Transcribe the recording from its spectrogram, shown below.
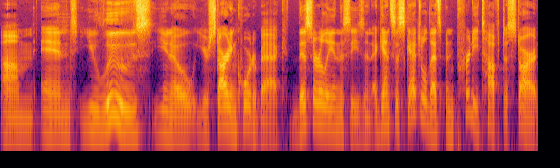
um, and you lose, you know, your starting quarterback this early in the season against a schedule that's been pretty tough to start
